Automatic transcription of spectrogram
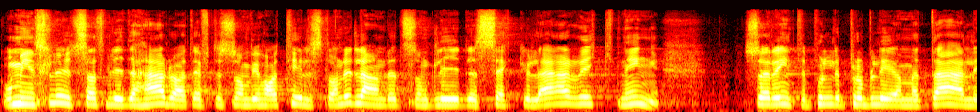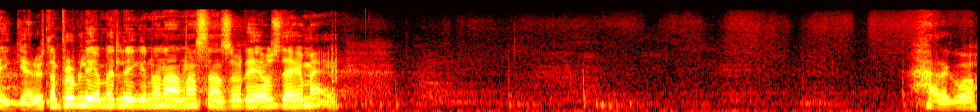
Och min slutsats blir det här då att eftersom vi har ett tillstånd i landet som glider sekulär riktning så är det inte problemet där ligger utan problemet ligger någon annanstans och det är hos dig och mig. Herre, gå,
